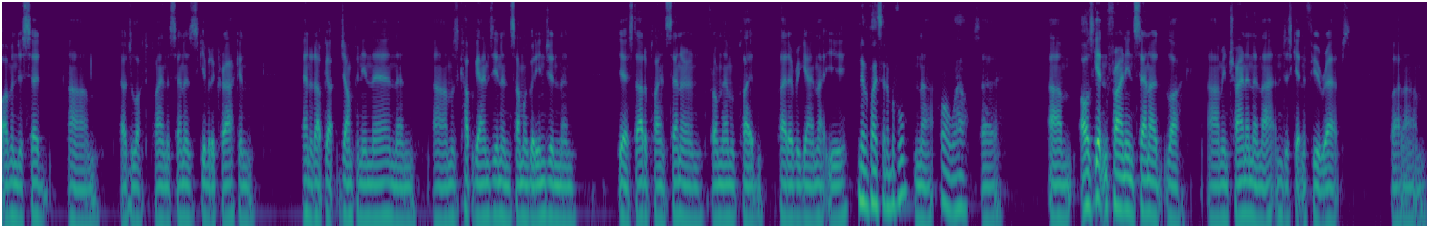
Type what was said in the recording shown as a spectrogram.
Ivan just said, um, how'd you like to play in the centres, give it a crack and ended up got, jumping in there and then um, was a couple of games in and someone got injured and then yeah, started playing centre and from them I played played every game that year. Never played centre before? Nah. Oh, wow. So um, I was getting thrown in centre like um, in training and that and just getting a few reps. But um,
